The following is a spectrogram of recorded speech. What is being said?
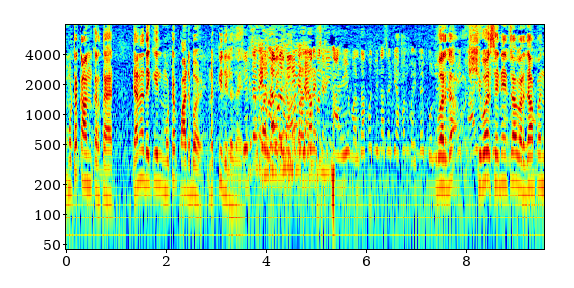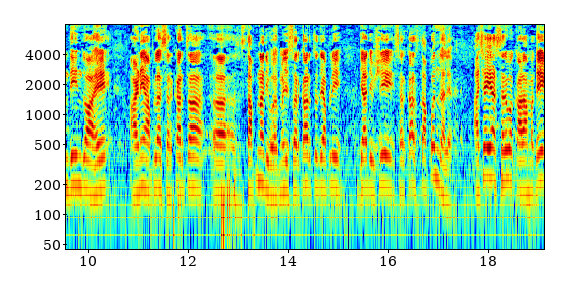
मोठं काम करत आहेत त्यांना देखील मोठं पाठबळ नक्की दिलं जाईल. वर्धापन दिन आहे वर्धापन दिनासाठी आपण बैठक बोलू वर्धा शिवसेनेचा वर्धापन दिन जो आहे आणि आपला सरकारचा स्थापना दिवस म्हणजे सरकारचं जे आपली ज्या दिवशी सरकार स्थापन झाल्या अशा या सर्व काळामध्ये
